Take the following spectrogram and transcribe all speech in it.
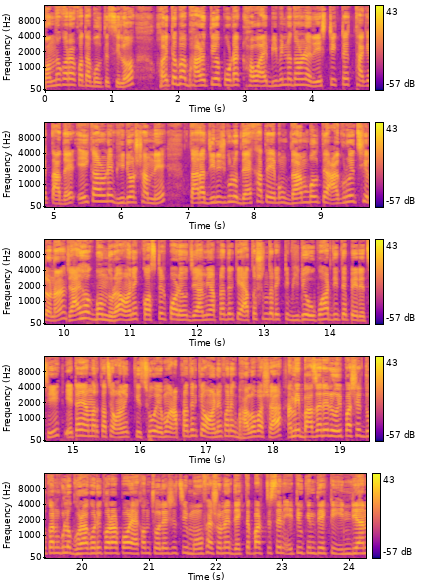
বন্ধ করার কথা বলতেছিল। হয়তোবা ভারতীয় প্রোডাক্ট হওয়ায় বিভিন্ন ধরনের রেস্ট্রিক্টেড থাকে তাদের। এই কারণে ভিডিওর সামনে তারা জিনিসগুলো দেখাতে এবং দাম বলতে আগ্রহী ছিল না। যাই হোক বন্ধুরা, অনেক কষ্টের পরেও যে আমি আপনাদেরকে এত সুন্দর একটি ভিডিও উপহার দিতে পেরেছি, এটাই আমার কাছে অনেক কিছু এবং আপনাদেরকে অনেক অনেক ভালোবাসা। আমি বাজারের ওই পাশের দোকানগুলো ঘোরাঘুরি করার পর এখন চলে এসেছি মৌ ফ্যাশনে। দেখতে পারতেছেন, এটিও কিন্তু একটি ইন্ডিয়ান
